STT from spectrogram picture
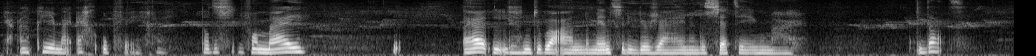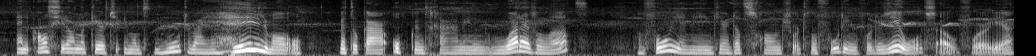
Ja, dan kun je mij echt opvegen. Dat is van mij, hè, het ligt natuurlijk wel aan de mensen die er zijn en de setting, maar dat. En als je dan een keertje iemand ontmoet waar je helemaal met elkaar op kunt gaan in whatever wat, dan voel je in één keer dat is gewoon een soort van voeding voor de ziel of zo, voor je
